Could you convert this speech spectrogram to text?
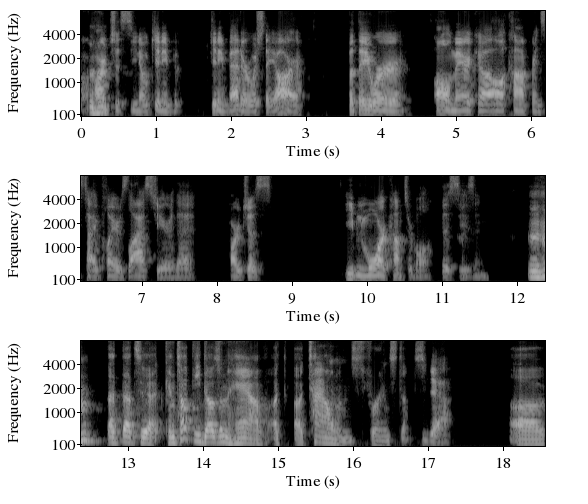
mm-hmm. aren't just you know getting getting better, which they are, but they were all America, all conference type players last year that are just even more comfortable this season. Mm-hmm. That that's it. Kentucky doesn't have a, a Towns, for instance. Yeah. Uh,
